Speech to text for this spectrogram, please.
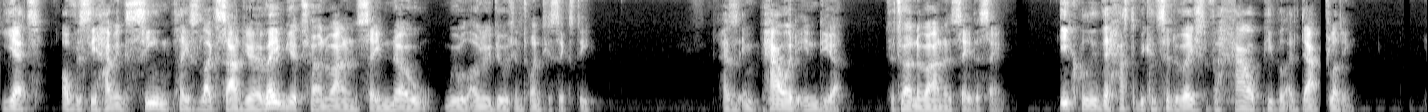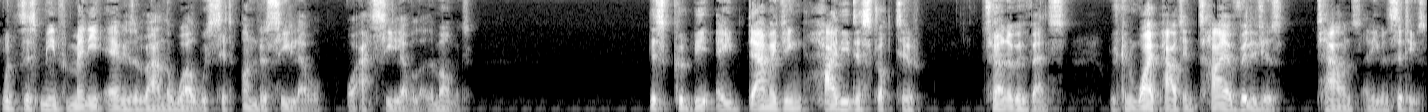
Yet, obviously, having seen places like Saudi Arabia turn around and say, no, we will only do it in 2060, has empowered India to turn around and say the same. Equally, there has to be consideration for how people adapt flooding. What does this mean for many areas around the world which sit under sea level or at sea level at the moment? This could be a damaging, highly destructive turn of events which can wipe out entire villages, towns, and even cities,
